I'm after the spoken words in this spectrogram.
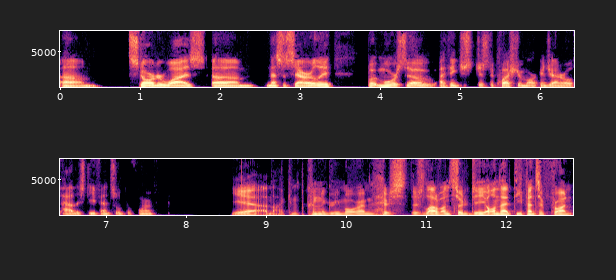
um, starter wise um, necessarily, but more so, I think just just a question mark in general of how this defense will perform. Yeah, I can, couldn't agree more. I mean, there's there's a lot of uncertainty on that defensive front,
